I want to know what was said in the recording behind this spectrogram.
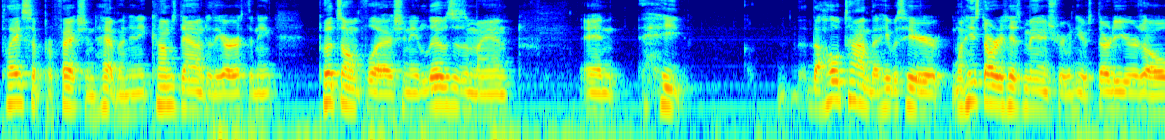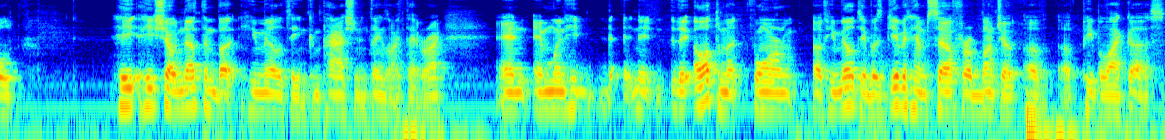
place of perfection, heaven, and he comes down to the earth and he puts on flesh and he lives as a man. And he, the whole time that he was here, when he started his ministry when he was 30 years old, he, he showed nothing but humility and compassion and things like that, right? and and when he the ultimate form of humility was giving himself for a bunch of, of, of people like us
